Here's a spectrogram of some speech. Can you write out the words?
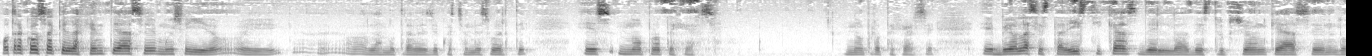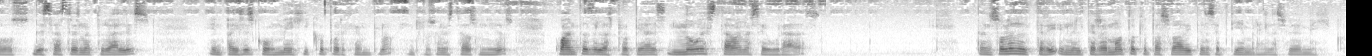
Otra cosa que la gente hace muy seguido, eh, hablando otra vez de cuestión de suerte, es no protegerse no protegerse. Eh, veo las estadísticas de la destrucción que hacen los desastres naturales en países como México, por ejemplo, incluso en Estados Unidos, cuántas de las propiedades no estaban aseguradas. Tan solo en el, el terremoto que pasó ahorita en septiembre en la Ciudad de México,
